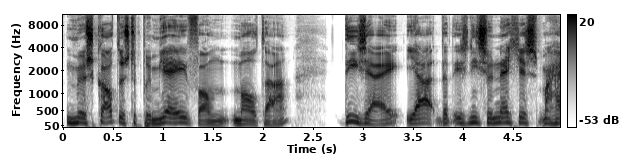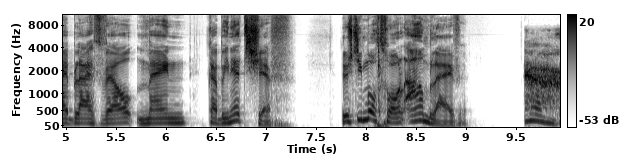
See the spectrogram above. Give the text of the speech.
Muscat, dus de premier van Malta, die zei: Ja, dat is niet zo netjes, maar hij blijft wel mijn kabinetchef. Dus die mocht gewoon aanblijven. Ja.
